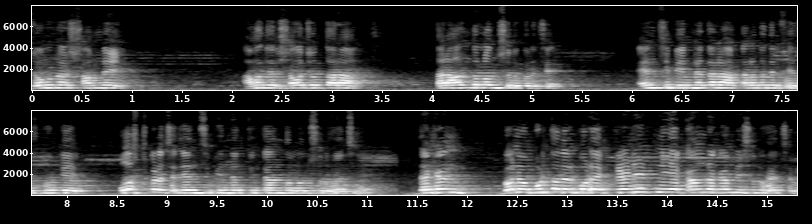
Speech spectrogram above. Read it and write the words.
যমুনার সামনে আমাদের সহযোদ্ধারা তারা আন্দোলন শুরু করেছে। এনসিপির নেতারা, তারা তাদের ফেসবুকে পোস্ট করেছে যে এনসিপির নেতৃত্বে আন্দোলন শুরু হয়েছে। দেখেন গণভুর্তাদের পরে ক্রেডিট নিয়ে কামড়া কামড়ি শুরু হয়েছিল।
